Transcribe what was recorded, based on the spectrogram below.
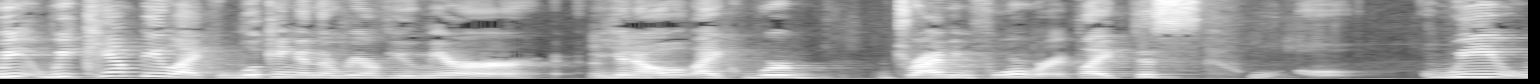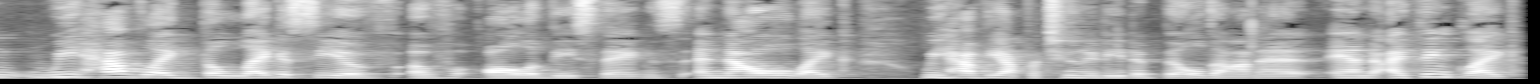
we we can't be like looking in the rear view mirror you mm-hmm. know like we're driving forward like this we we have like the legacy of of all of these things and now like we have the opportunity to build on it and i think like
